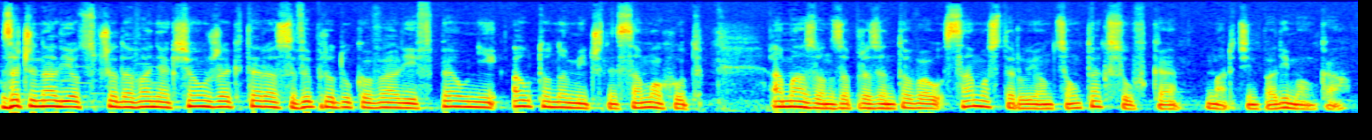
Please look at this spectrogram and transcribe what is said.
Zaczynali od sprzedawania książek, teraz wyprodukowali w pełni autonomiczny samochód. Amazon zaprezentował samosterującą taksówkę. Marcin Palimonka.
